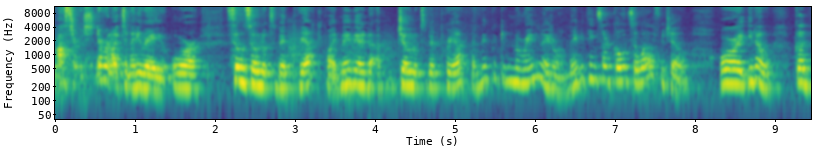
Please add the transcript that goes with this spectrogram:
bastard, she never liked him anyway, or so and so looks a bit preoccupied. Maybe I, uh, Joe looks a bit preoccupied. Maybe I give him a ring later on. Maybe things aren't going so well for Joe. Or, you know, God,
